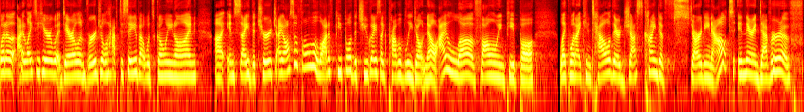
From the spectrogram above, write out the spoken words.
what I like to hear what Darrell and Virgil have to say about what's going on uh, inside the church. I also follow a lot of people that you guys like probably don't know. I love following people like when I can tell they're just kind of starting out in their endeavor of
